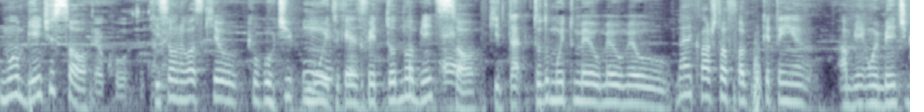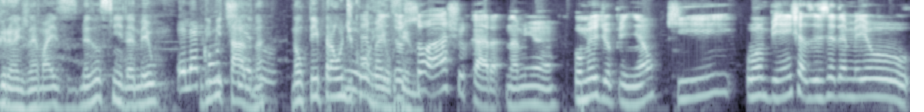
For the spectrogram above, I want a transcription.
num ambiente só. Eu curto Que também. isso é um negócio que eu, que eu curti muito, que é feito todo num ambiente só. Que tá tudo muito meu, meu, meu. Não é claustrofóbico porque tem um ambiente grande, né? Mas mesmo assim, ele é meio Ele é limitado, contido. né? Não tem pra onde É, correr mas o eu filme. só acho, cara, na minha humilde opinião, que o ambiente, às vezes, ele é meio.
